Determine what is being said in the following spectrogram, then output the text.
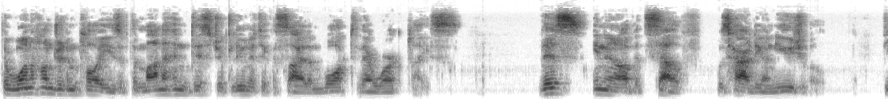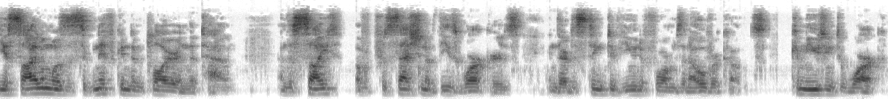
the 100 employees of the Monaghan District Lunatic Asylum walked to their workplace. This, in and of itself, was hardly unusual. The asylum was a significant employer in the town, and the sight of a procession of these workers in their distinctive uniforms and overcoats commuting to work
